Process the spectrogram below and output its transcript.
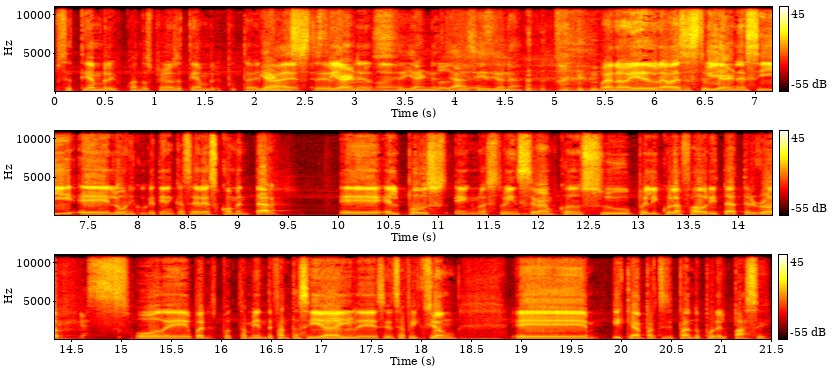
septiembre. ¿Cuándo es primero de septiembre? Puta, ya Viernes. este, Este viernes, viernes. ¿no? Este viernes, Dos ya, días. sí, de una. Bueno, y de una vez este viernes y eh, lo único que tienen que hacer es comentar eh, el post en nuestro Instagram con su película favorita de terror o de, bueno, pues, también de fantasía y de ciencia ficción eh, y quedan participando por el pase.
